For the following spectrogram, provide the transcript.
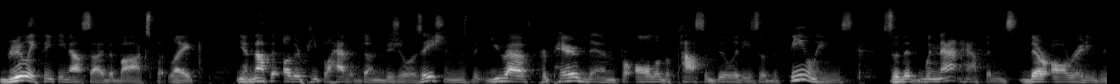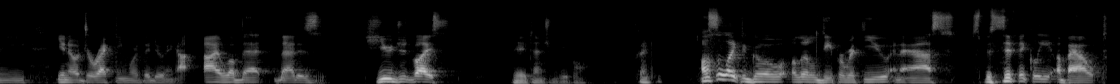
really thinking outside the box, but like you know, not that other people haven't done visualizations, but you have prepared them for all of the possibilities of the feelings so that when that happens, they're already re, you know, directing what they're doing. I, I love that. That is huge advice. Pay attention, people. Thank you. I also like to go a little deeper with you and ask specifically about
